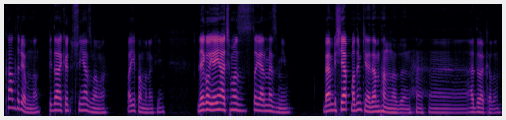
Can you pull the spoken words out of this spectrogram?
kaldırıyorum lan. Bir daha kötüsün yazma ama. Ayıp amına koyayım. Lego yayın açmazsa gelmez miyim? Ben bir şey yapmadım ki neden anladın? Hadi bakalım.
